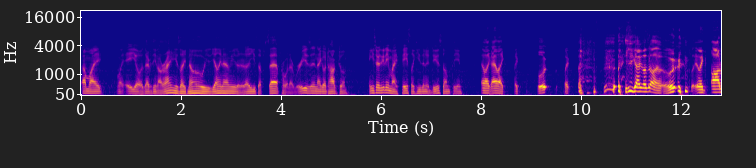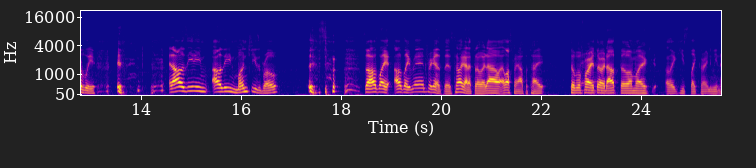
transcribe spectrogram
I'm like I'm like, hey yo, is everything alright? He's like, no, he's yelling at me. da, da, da. He's upset for whatever reason. I go talk to him, and he starts getting in my face like he's gonna do something. And like I like like "What?" like he got goes like, like audibly. and I was eating I was eating munchies, bro. so, so I was like I was like, man, forget this. Now I gotta throw it out. I lost my appetite. So before I throw it out though, I'm like like he's like threatening me and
